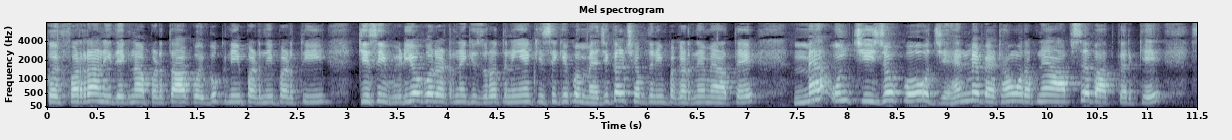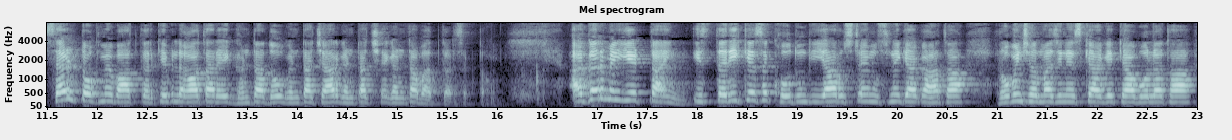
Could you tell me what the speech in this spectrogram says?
कोई फर्रा नहीं देखना पड़ता, कोई बुक नहीं पढ़नी पड़ती, किसी वीडियो को रटने की ज़रूरत नहीं है, किसी के कोई मैजिकल शब्द नहीं पकड़ने में आते। मैं उन चीज़ों को जहन में बैठा हूँ और अपने आप से बात करके सेल्फ टॉक में बात करके भी लगातार एक घंटा, दो घंटा, चार घंटा, छह घंटा बात कर सकता हूँ। अगर मैं ये टाइम इस तरीके से खो दूँगी यार उस टाइम उसने क्या कहा था? रोबिन शर्मा जी ने इसके आगे क्या बोला था?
